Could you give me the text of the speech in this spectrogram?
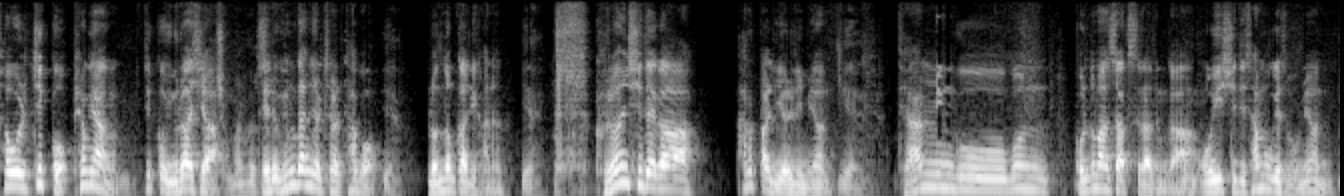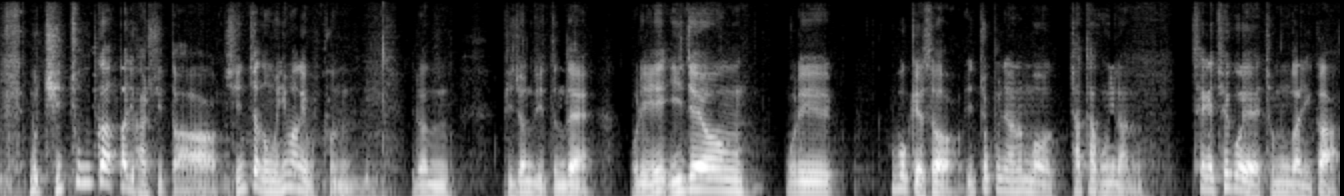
서울 찍고 평양 찍고 유라시아. 대륙 횡단 열차를 타고 예. 런던까지 가는 예. 그런 시대가 하루빨리 열리면 예. 대한민국은 골드만삭스라든가 OECD 사무국에서 보면 뭐 G2 국가까지 갈 수 있다. 진짜 너무 희망에 부푼 이런 비전도 있던데 우리 이재영 우리 후보께서 이쪽 분야는 뭐 자타공인하는 세계 최고의 전문가니까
